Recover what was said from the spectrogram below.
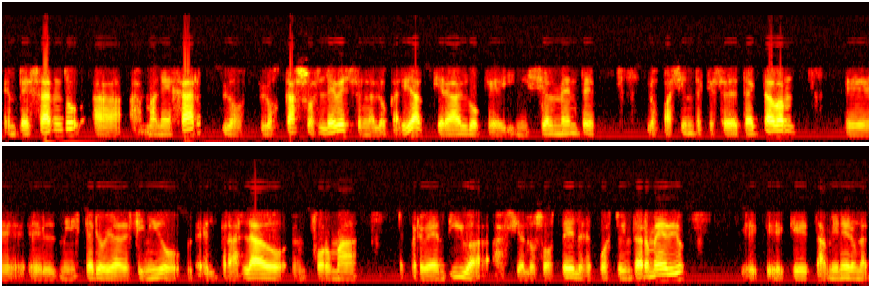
empezando a, manejar los, los casos leves en la localidad, que era algo que inicialmente los pacientes que se detectaban eh, el Ministerio había definido el traslado en forma preventiva hacia los hoteles de puesto intermedio, eh, que, también era una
